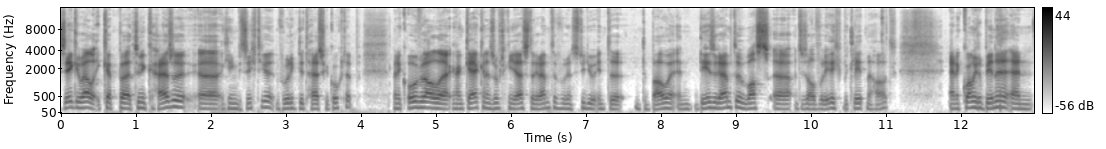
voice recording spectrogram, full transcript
Zeker wel. Ik heb, eh, toen ik huizen eh, ging bezichtigen, voor ik dit huis gekocht heb, ben ik overal eh, gaan kijken en zocht ik een juiste ruimte voor een studio in te, in te bouwen. En deze ruimte was dus al volledig bekleed met hout. En ik kwam hier binnen en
